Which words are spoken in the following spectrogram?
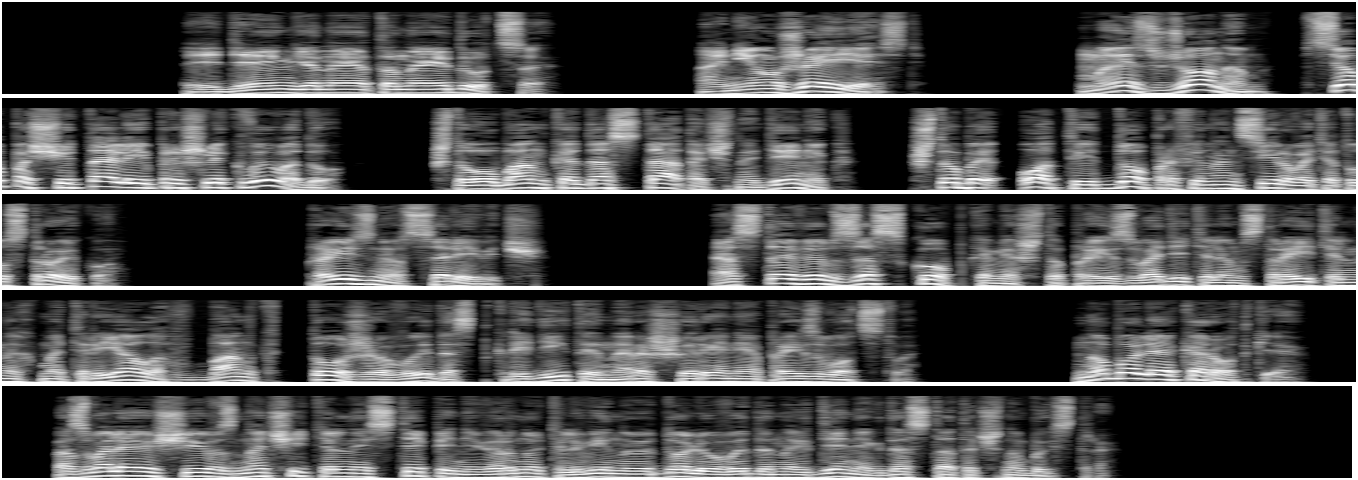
И деньги на это найдутся. Они уже есть. Мы с Джоном все посчитали и пришли к выводу, что у банка достаточно денег, чтобы от и до профинансировать эту стройку, произнес царевич, оставив за скобками, что производителям строительных материалов банк тоже выдаст кредиты на расширение производства, но более короткие позволяющие в значительной степени вернуть львиную долю выданных денег достаточно быстро.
